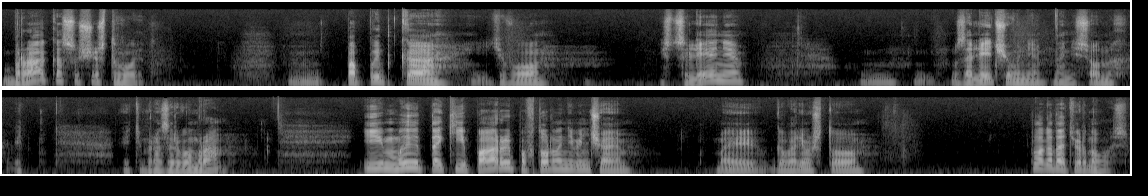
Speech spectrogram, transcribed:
брака существует. Попытка его исцеления, залечивания нанесенных этим разрывом ран – и мы такие пары повторно не венчаем. Мы говорим, что благодать вернулась.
